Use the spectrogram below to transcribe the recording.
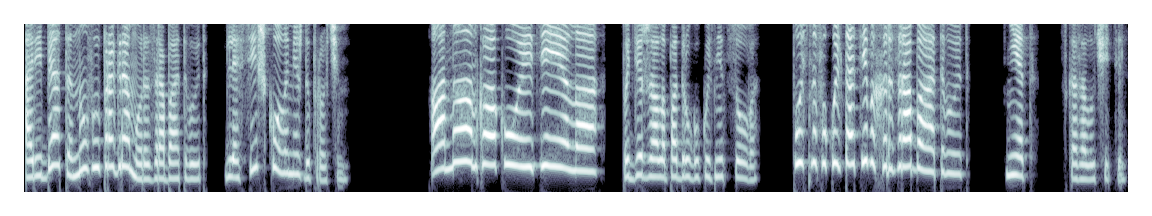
«А ребята новую программу разрабатывают, для всей школы, между прочим». «А нам какое дело?» — поддержала подругу Кузнецова. «Пусть на факультативах разрабатывают». «Нет», — сказал учитель,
